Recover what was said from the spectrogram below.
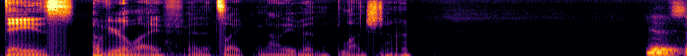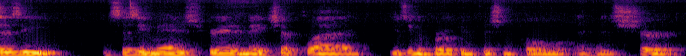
days of your life. And it's, like, not even lunchtime. Yeah, it says he it says he managed to create a makeshift flag using a broken fishing pole and his shirt,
